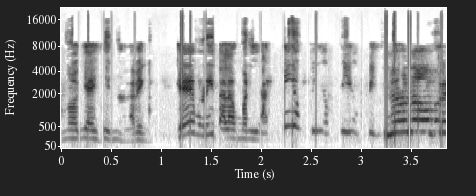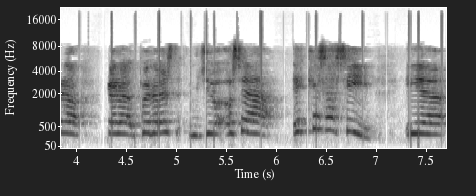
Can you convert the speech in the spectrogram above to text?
no voy a decir nada. Venga, qué bonita la humanidad. Pío, pío, pío. No, no, pero, pero, pero es, yo, o sea, es que es así. Y, eh,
